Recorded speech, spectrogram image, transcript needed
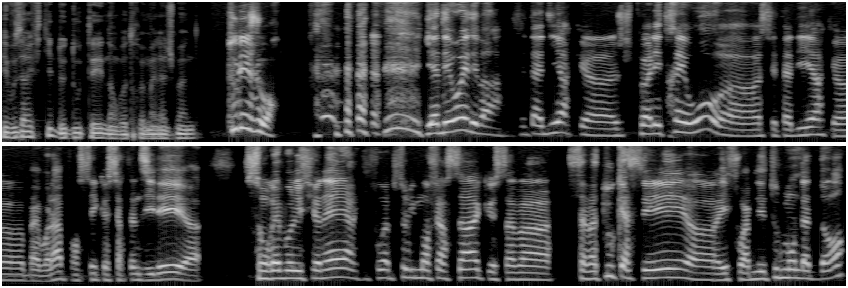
Et vous arrive-t-il de douter dans votre management? Tous les jours. il y a des hauts et des bas. C'est-à-dire que je peux aller très haut, euh, c'est-à-dire que ben voilà, penser que certaines idées euh, sont révolutionnaires, qu'il faut absolument faire ça, que ça va, ça va tout casser, euh, il faut amener tout le monde là-dedans.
